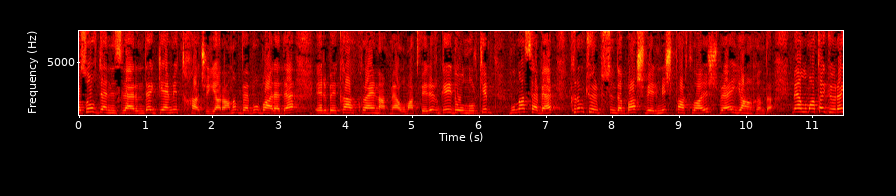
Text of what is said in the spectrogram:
Azov dənizlərində gəmi tıxacı yaranıb və bu barədə RBK Ukrayna məlumat verir. Qeyd olunur ki, buna səbəb Krım körpüsündə baş vermiş partlayış və yanğındır. Məlumata görə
